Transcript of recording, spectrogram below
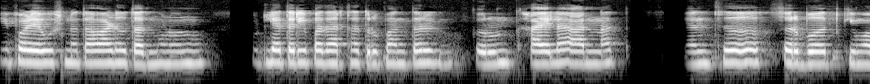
ही फळे उष्णता वाढवतात म्हणून कुठल्या तरी पदार्थात रूपांतर करून खायला अन्नात यांचं सरबत किंवा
